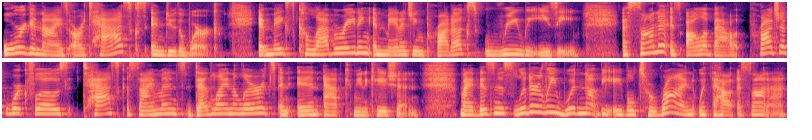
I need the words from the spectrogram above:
organize our tasks and do the work. It makes collaborating and managing products really easy. Asana is all about project workflows, task assignments, deadline alerts, and in app communication. My business literally would not be able to run without Asana.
